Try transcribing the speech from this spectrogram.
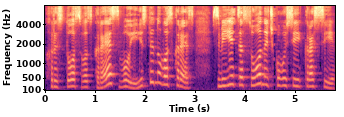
Христос воскрес, воістину воскрес, сміється сонечко в усій красі.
